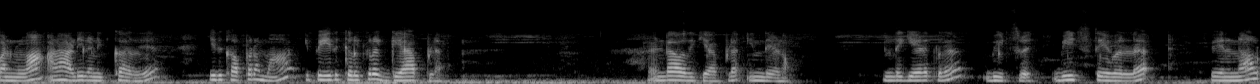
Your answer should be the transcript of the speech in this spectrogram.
பண்ணலாம் ஆனால் அடியில் நிற்காது இதுக்கப்புறமா இப்போ இதுக்கு இருக்கிற கேப்பில் ரெண்டாவது கேப்பில் இந்த இடம். இந்த இடத்துல பீட்ஸ் வச் பீட்ஸ் தேவையில்லை. வேணுனால்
